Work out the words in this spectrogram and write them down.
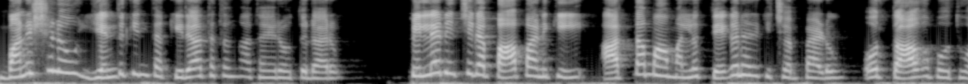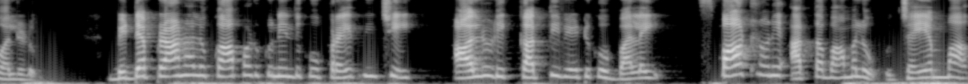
మనుషులు ఎందుకింత కిరాతకంగా తయారవుతున్నారు? పిల్లనిచ్చిన పాపానికి అత్తమామలను తెగ నరికి చెప్పాడు ఓ తాగుబోతు అల్లుడు. బిడ్డ ప్రాణాలు కాపాడుకునేందుకు ప్రయత్నించి అల్లుడి కత్తి వేటుకు బలై స్పాట్లోని అత్తమామలు జయమ్మ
